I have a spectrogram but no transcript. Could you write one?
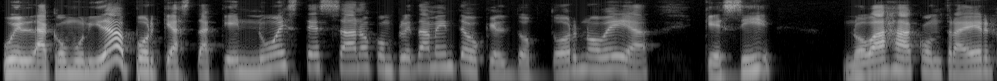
o en la comunidad, porque hasta que no estés sano completamente o que el doctor no vea que sí, no vas a contraer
